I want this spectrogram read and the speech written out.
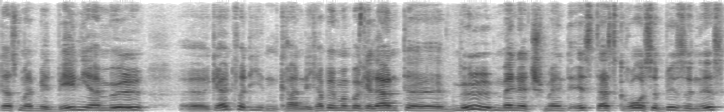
dass man mit weniger Müll äh, Geld verdienen kann. Ich habe immer mal gelernt, äh, Müllmanagement ist das große Business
